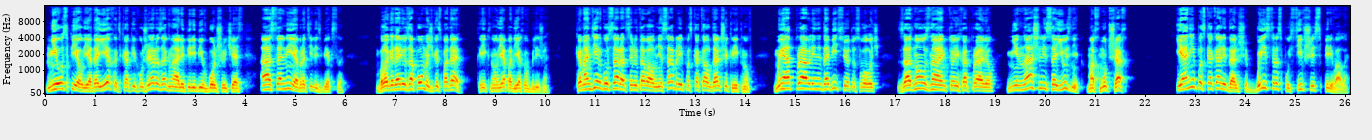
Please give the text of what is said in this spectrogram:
Не успел я доехать, как их уже разогнали, перебив большую часть, а остальные обратились в бегство. «Благодарю за помощь, господа!» — крикнул я, подъехав ближе. Командир гусар отсалютовал мне саблей и поскакал дальше, крикнув. «Мы отправлены добить всю эту сволочь. Заодно узнаем, кто их отправил. Не наш ли союзник Махмуд Шах?» И они поскакали дальше, быстро спустившись с перевала.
